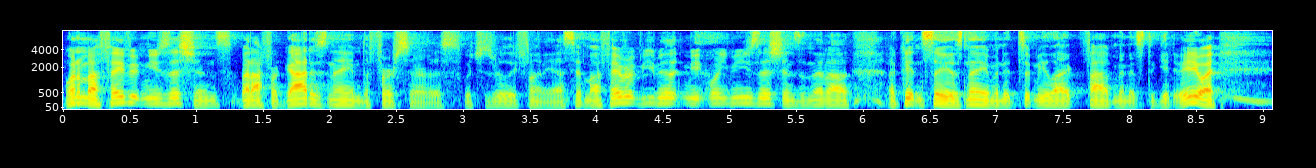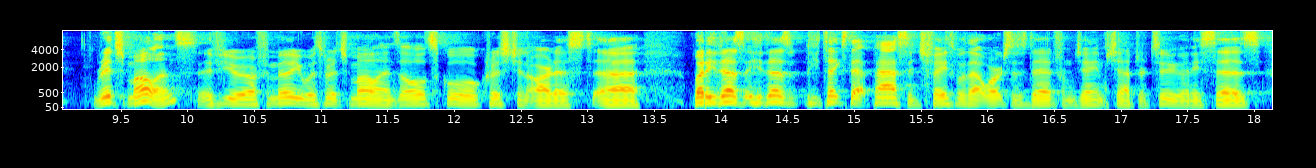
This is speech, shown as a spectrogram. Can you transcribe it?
one of my favorite musicians, but I forgot his name the first service, which is really funny. I said my favorite musicians, and then I, I couldn't say his name, and it took me like five minutes to get it. Anyway, Rich Mullins, if you are familiar with Rich Mullins, old school Christian artist, uh, but he does, he does, he takes that passage, faith without works is dead, from James chapter 2, and he says,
